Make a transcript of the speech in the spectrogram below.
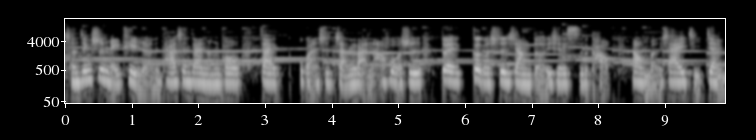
曾经是媒体人，他现在能够在不管是展览啊，或者是对各个事项的一些思考。那我们下一集见。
